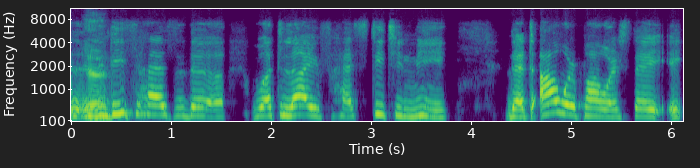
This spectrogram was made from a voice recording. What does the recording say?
yeah. this has the what life has teaching me that our power stay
